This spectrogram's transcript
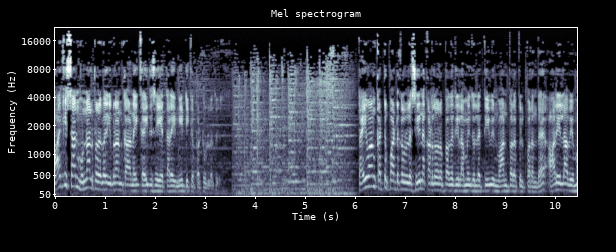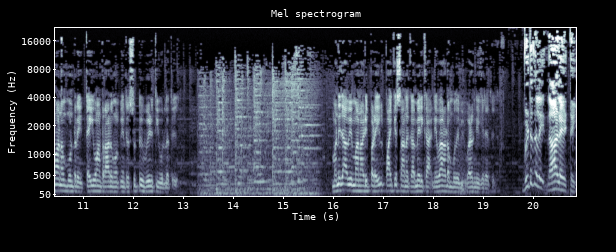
பாகிஸ்தான் முன்னாள் பிரதமர் இம்ரான்கானை கைது செய்ய தடை நீட்டிக்கப்பட்டுள்ளது. தைவான் கட்டுப்பாட்டுகள் உள்ள சீன கடலோர பகுதியில் அமைந்துள்ள தீவின் வான்பரப்பில் பறந்த ஆளில்லா விமானம் ஒன்றை தைவான் ராணுவம் இன்று சுட்டு வீழ்த்தியுள்ளது. மனிதாபிமான அடிப்படையில் பாகிஸ்தானுக்கு அமெரிக்கா நிவாரண உதவி வழங்குகிறது. விடுதலை நாளேட்டை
